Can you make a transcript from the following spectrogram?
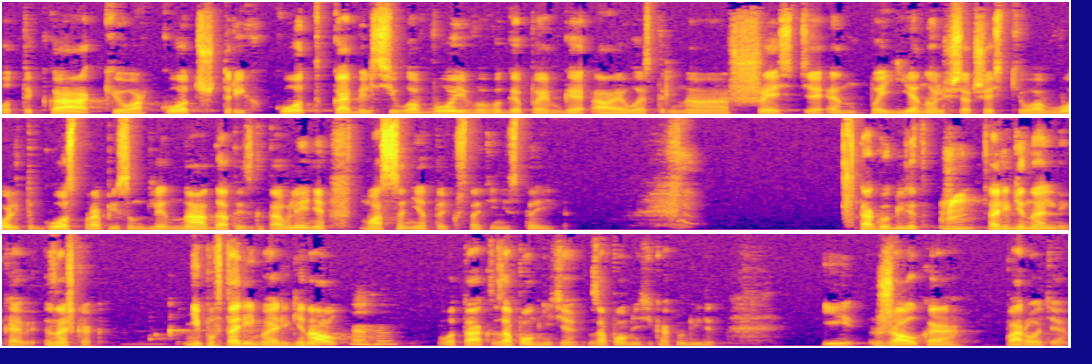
ОТК, QR-код, штрих-код, кабель силовой, ВВГ, ПМГ, АЛС 3 на 6, НПЕ 066 киловольт, ГОСТ прописан, длина, дата изготовления. Масса нет, кстати, не стоит. Так выглядит оригинальный кабель. Знаешь как? Неповторимый оригинал. Uh-huh. Вот так, запомните, запомните, как выглядит. И жалкая пародия.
